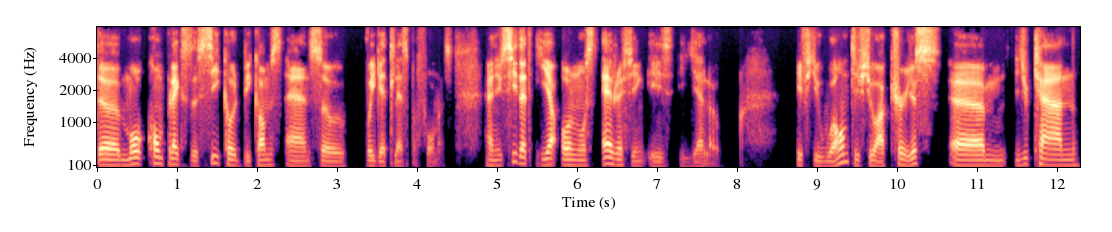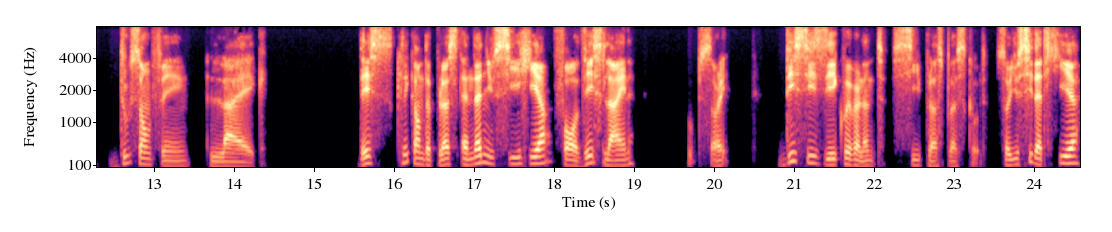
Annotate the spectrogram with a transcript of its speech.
the more complex the C code becomes, and so we get less performance. And you see that here almost everything is yellow. If you want, if you are curious, um, you can do something like this, click on the plus, and then you see here for this line, oops, sorry, this is the equivalent C++ code. So you see that here,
